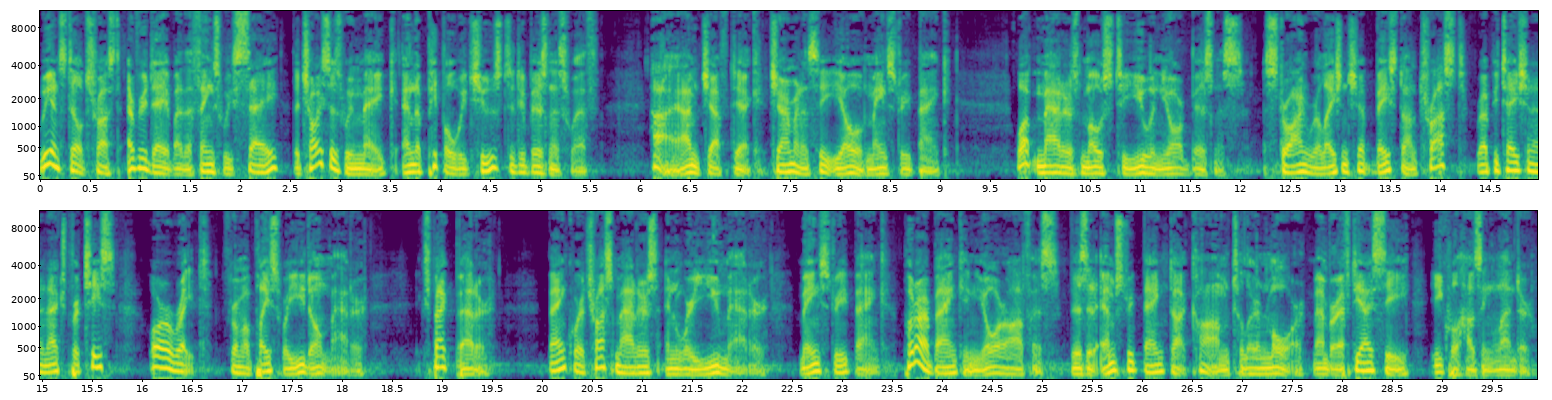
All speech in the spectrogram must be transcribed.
We instill trust every day by the things we say, the choices we make, and the people we choose to do business with. Hi, I'm Jeff Dick, Chairman and CEO of Main Street Bank. What matters most to you and your business? A strong relationship based on trust, reputation, and expertise, or a rate from a place where you don't matter? Expect better. Bank where trust matters and where you matter. Main Street Bank. Put our bank in your office. Visit mstreetbank.com to learn more. Member FDIC, equal housing lender.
